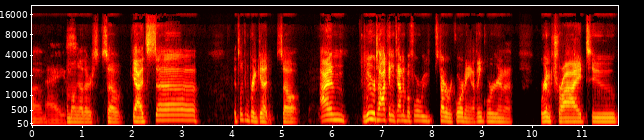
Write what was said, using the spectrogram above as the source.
um, nice. among others. So yeah, it's uh, it's looking pretty good. So I'm. We were talking kind of before we started recording. I think we're gonna we're gonna try to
